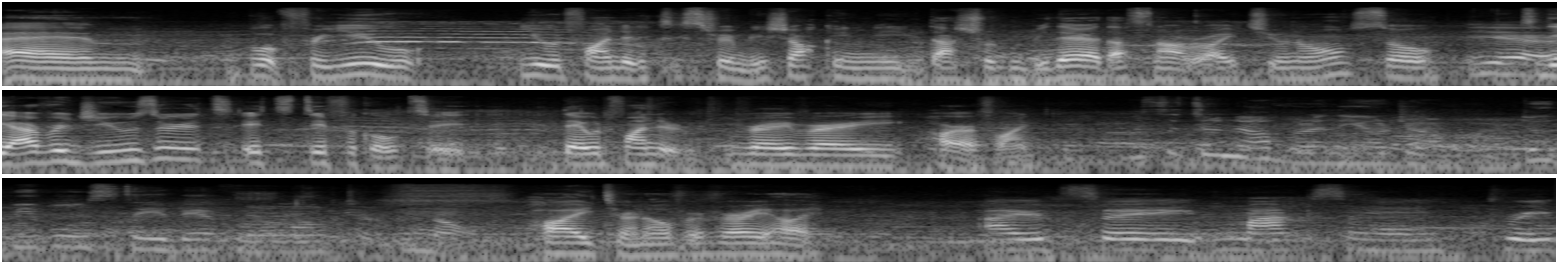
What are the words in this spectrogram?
um, but for you You would find it extremely shocking. That shouldn't be there. That's not right, you know. So, yeah. to the average user, it's it's difficult. It, they would find it very, very horrifying. What's the turnover in your job? Do people stay there for a long term? No. High turnover, very high. I would say maximum three,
